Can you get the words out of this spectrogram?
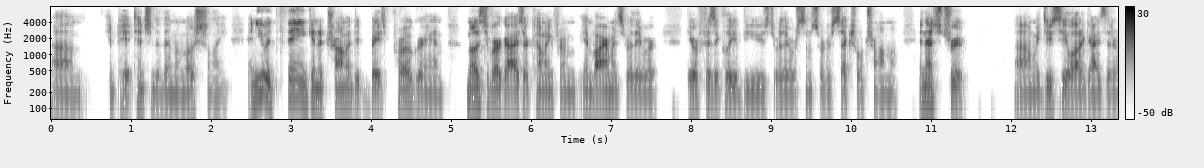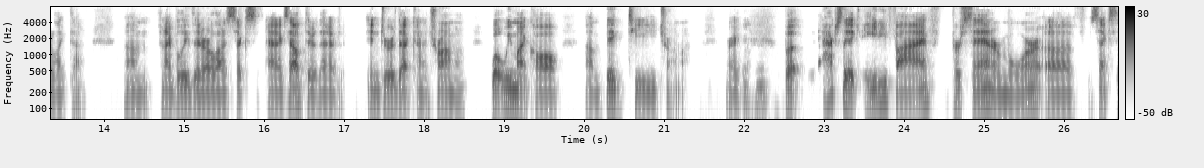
Um, and pay attention to them emotionally. And you would think in a trauma based program, most of our guys are coming from environments where they were they were physically abused or there was some sort of sexual trauma, and that's true. Um, we do see a lot of guys that are like that, um, and I believe there are a lot of sex addicts out there that have endured that kind of trauma, what we might call um, big T trauma, right? Mm-hmm. But actually, like eighty five percent or more of sex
